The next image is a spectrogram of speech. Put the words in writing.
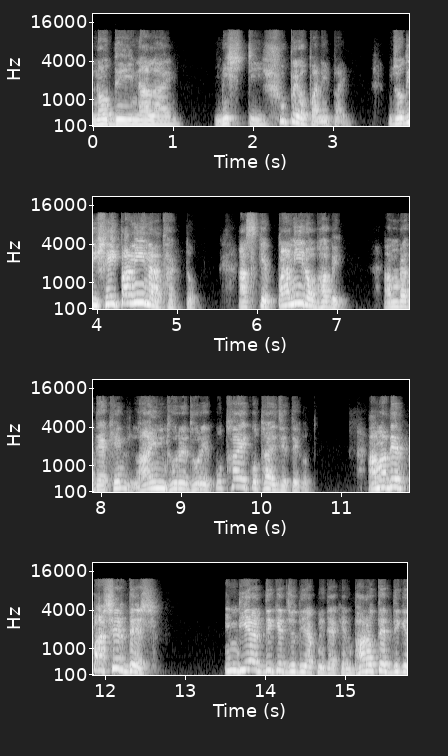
নদী নালায় মিষ্টি সুপেয় পানি পাই। যদি সেই পানি না থাকতো, আজকে পানির অভাবে আমরা দেখেন লাইন ধরে ধরে কোথায় কোথায় যেতে হতো। আমাদের পাশের দেশ, ইন্ডিয়ার দিকে যদি আপনি দেখেন, ভারতের দিকে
